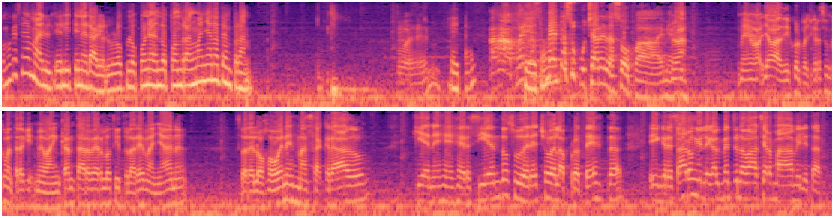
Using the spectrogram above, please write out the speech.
¿cómo que se llama? El, el itinerario, lo, lo ponen, lo pondrán mañana temprano. Bueno. ¿Qué tal? Ajá, ¿Qué meta, tal? meta su cuchara en la sopa, Emi, aquí. Me va- ya va, disculpa, yo quiero hacer un comentario aquí. Me va a encantar ver los titulares mañana sobre los jóvenes masacrados, quienes ejerciendo su derecho de la protesta ingresaron ilegalmente a una base armada militar.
